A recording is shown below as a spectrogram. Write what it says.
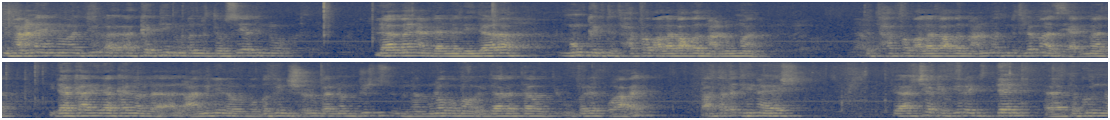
بمعنى أنه أنت أكدتين من ضمن التوصيات أنه لا مانع بأن الإدارة ممكن تتحفظ على بعض المعلومات تتحفظ على بعض المعلومات مثل ماذا يعني ماذا؟ إذا كان إذا كان العاملين أو الموظفين يشعرون بأنهم جزء من المنظمة وإدارتها وفريق واحد أعتقد هنا إيش؟ في أشياء كثيرة جدا آه، تكون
